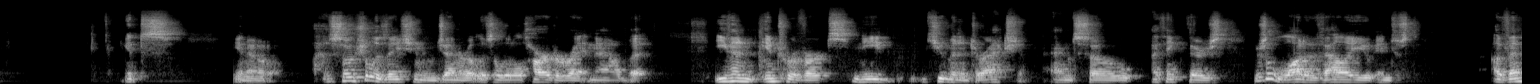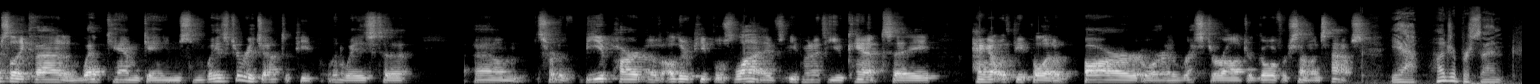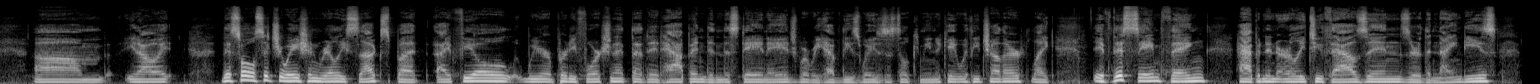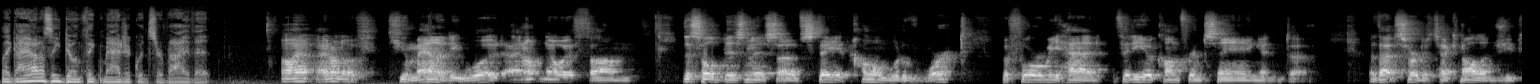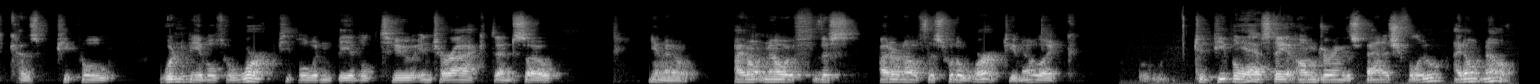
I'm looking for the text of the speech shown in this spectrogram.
it's you know socialization in general is a little harder right now but even introverts need human interaction and so i think there's there's a lot of value in just events like that and webcam games and ways to reach out to people and ways to um, sort of be a part of other people's lives even if you can't say hang out with people at a bar or at a restaurant or go over someone's house Yeah, hundred percent. Um, you know, it, this whole situation really sucks, but I feel we are pretty fortunate that it happened in this day and age where we have these ways to still communicate with each other. Like, if this same thing happened in early two thousands or the nineties, like I honestly don't think Magic would survive it. Oh, I, I don't know if humanity would. I don't know if um, this whole business of stay at home would have worked before we had video conferencing and uh, that sort of technology because people wouldn't be able to work, people wouldn't be able to interact. And so, you know, I don't know if this, I don't know if this would have worked, you know, like, did people Yeah. all stay at home during the Spanish flu? I don't know.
